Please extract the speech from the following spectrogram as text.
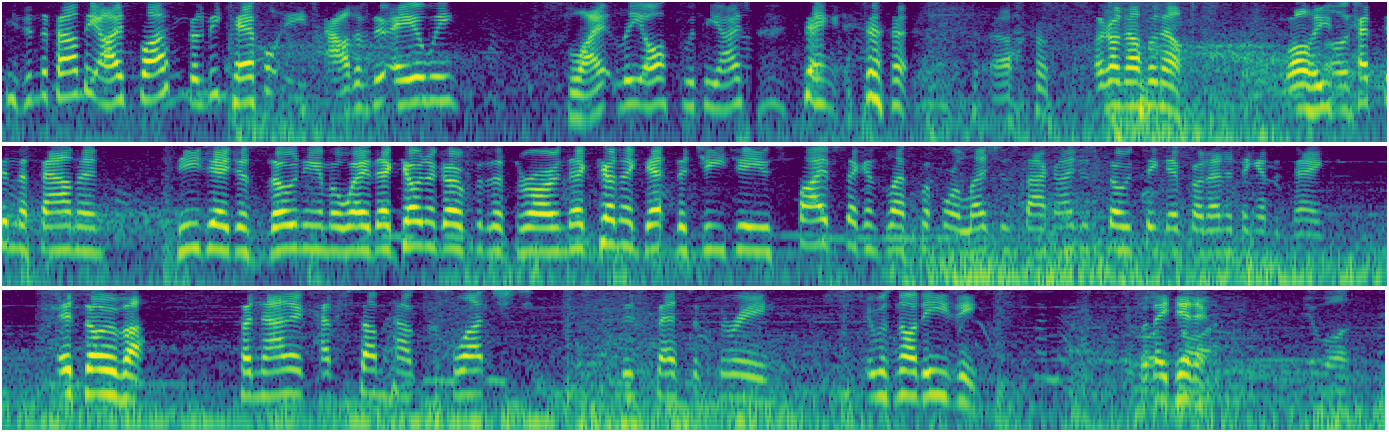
He's in the found the ice blast. Gotta be careful. He's out of the AoE. Slightly off with the ice. Dang it. uh, I got nothing else. Well, he's Okay. kept in the fountain. DJ just zoning him away. They're going to go for the throne. They're going to get the GGs. Five seconds left before Lesh is back, and I just don't think they've got anything in the tank. It's over. Fnatic have somehow clutched this best of three. It was not easy. It But they did it. not- It was,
